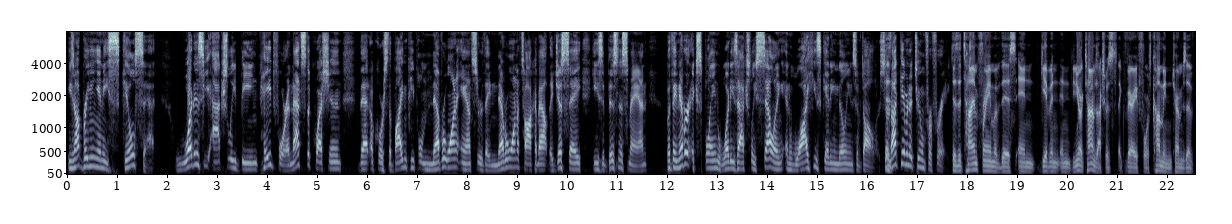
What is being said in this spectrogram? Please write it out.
He's not bringing any skill set what is he actually being paid for? And that's the question that, of course, the Biden people never want to answer. They never want to talk about. They just say he's a businessman but they never explain what he's actually selling and why he's getting millions of dollars. So they're not giving it to him for free. Does the time frame of this and given and the New York Times actually was like very forthcoming in terms of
